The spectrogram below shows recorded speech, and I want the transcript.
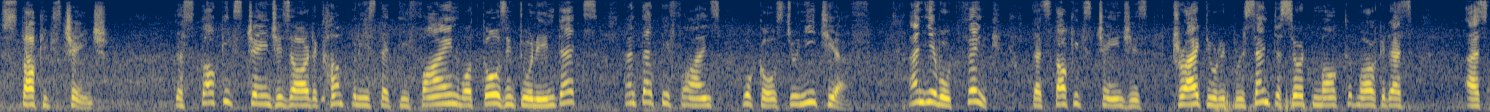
Stock Exchange. The stock exchanges are the companies that define what goes into an index and that defines what goes to an ETF. And you would think that stock exchanges try to represent a certain market, as, as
